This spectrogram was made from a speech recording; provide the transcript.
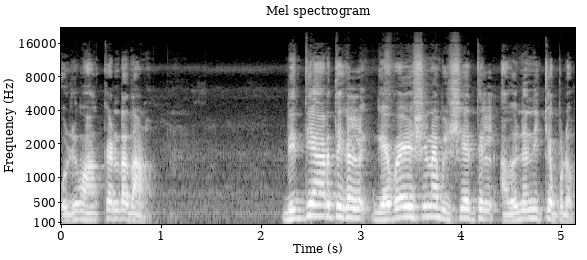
ഒഴിവാക്കേണ്ടതാണ്. വിദ്യാർത്ഥികൾ ഗവേഷണ വിഷയത്തിൽ അഭിനന്ദിക്കപ്പെടും.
